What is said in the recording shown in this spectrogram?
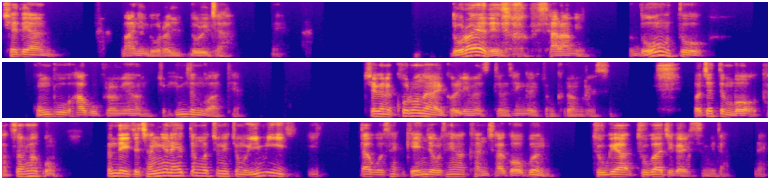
최대한 많이 놀아, 놀자. 네. 놀아야 되더라고요, 사람이. 너무 또 공부하고 그러면 좀 힘든 것 같아요. 최근에 코로나에 걸리면서 든 생각이 좀 그런 거였어요. 어쨌든 뭐 각설하고. 근데 이제 작년에 했던 것 중에 좀 의미 있다고 생- 개인적으로 생각한 작업은 두 개, 두 가지가 있습니다. 네.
